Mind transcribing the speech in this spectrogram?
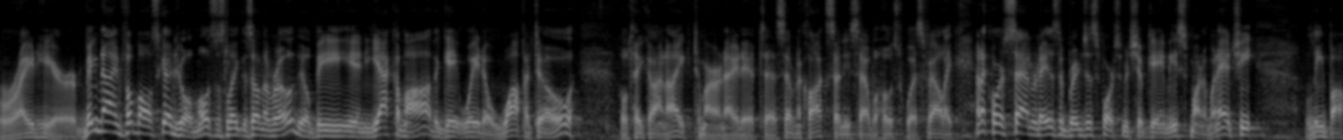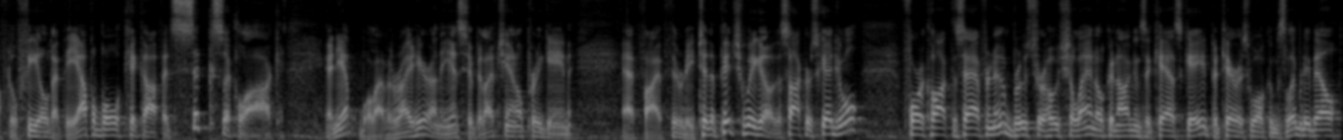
right here. Big Nine football schedule. Moses Lake is on the road. They'll be in Yakima, the gateway to Wapato. They'll take on Ike tomorrow night at uh, 7 o'clock. Sunnyside will host West Valley. And of course, Saturday is the Bridges Sportsmanship game. Eastmont and Wenatchee. Lee Bofto Field at the Apple Bowl. Kickoff at 6 o'clock. And yep, we'll have it right here on the NCW Life channel pregame at 5.30. To the pitch we go. The soccer schedule. 4 o'clock this afternoon, Brewster hosts Chelan, Okanogan's at Cascade, Pateros welcomes Liberty Bell.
